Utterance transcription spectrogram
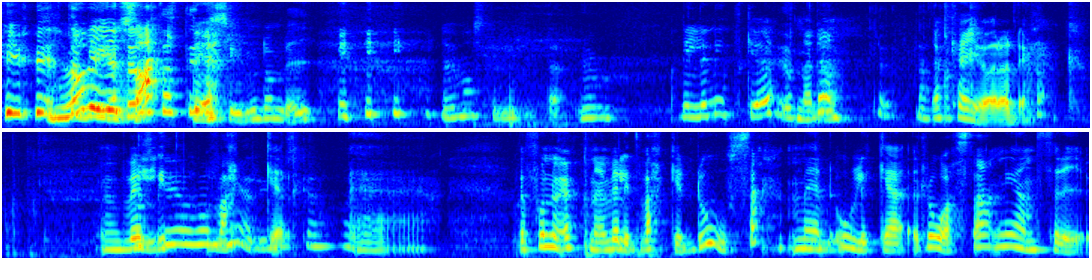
vi ju Nu har vi ju sagt att det är synd om dig. Nu måste vi hitta. Nu, Vill den inte ska jag öppna den? öppna. Jag kan göra det. Tack. En väldigt jag vacker. Jag Eh, jag får nu öppna en väldigt vacker dosa med olika rosa nyanser i.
